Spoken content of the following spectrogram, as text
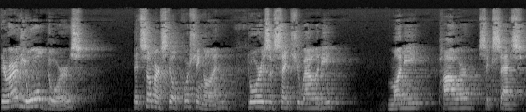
There are the old doors that some are still pushing on, doors of sensuality, money, power, success.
